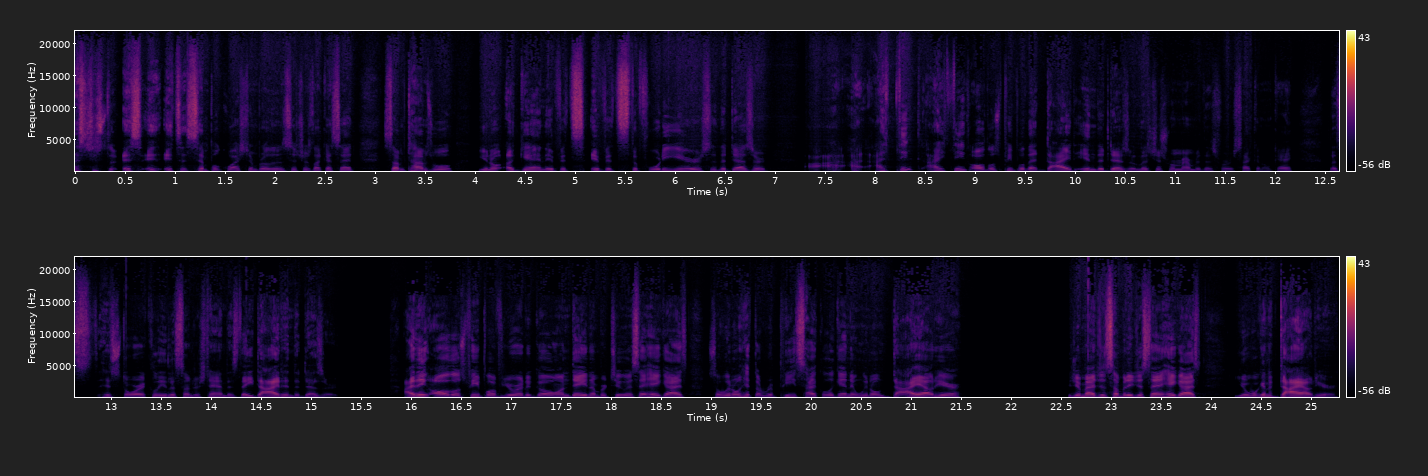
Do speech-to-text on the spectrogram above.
That's just a, it's it's a simple question, brothers and sisters. Like I said, sometimes we'll you know again if it's if it's the forty years in the desert, I, I, I think I think all those people that died in the desert. Let's just remember this for a second, okay? Let's historically let's understand this. They died in the desert. I think all those people, if you were to go on day number two and say, "Hey guys, so we don't hit the repeat cycle again and we don't die out here," could you imagine somebody just saying, "Hey guys, you know, we're going to die out here,"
